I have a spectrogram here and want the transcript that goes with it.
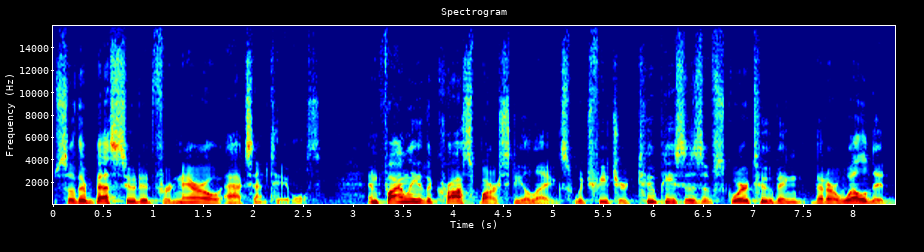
so they're best suited for narrow accent tables. And finally, the crossbar steel legs, which feature two pieces of square tubing that are welded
